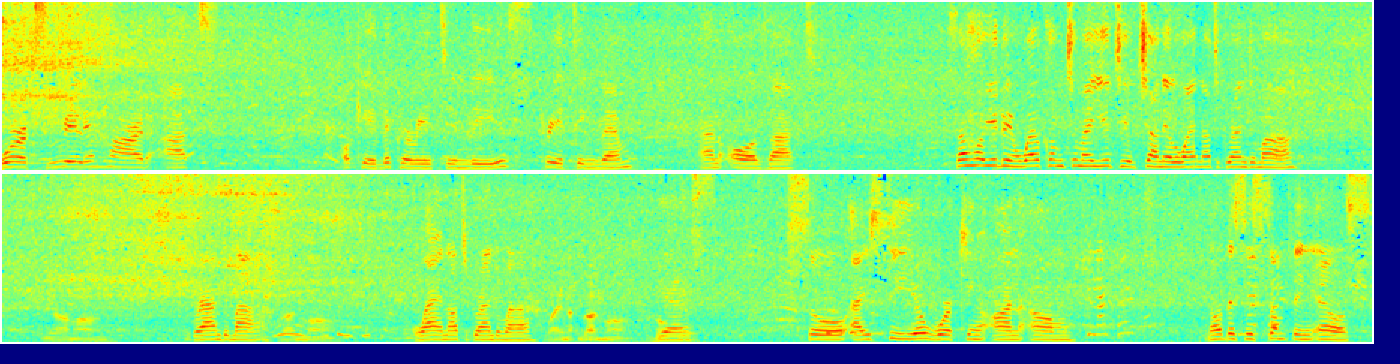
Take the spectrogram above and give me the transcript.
Works really hard at okay decorating these, creating them and all that. So how you doing? Welcome to my YouTube channel. Why not Grandma? Yeah man. Grandma. Grandma. Why not grandma? Why not grandma? Okay. Yes. So I see you're working on um no this is something else.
